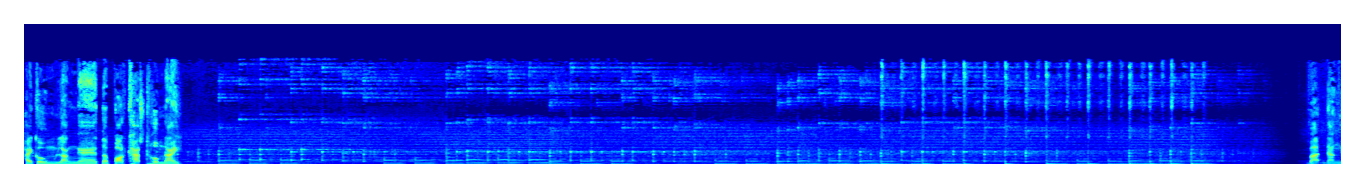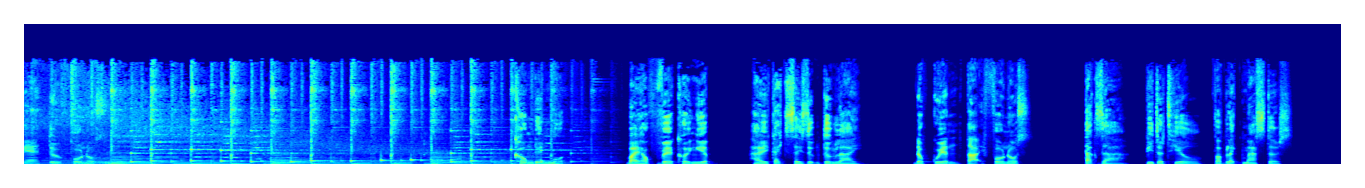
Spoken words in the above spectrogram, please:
hãy cùng lắng nghe tập podcast hôm nay. Bạn đang nghe từ Phonos. Không đến một. Bài học về khởi nghiệp hay cách xây dựng tương lai. Độc quyền tại Phonos. Tác giả Peter Thiel và Black Masters.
